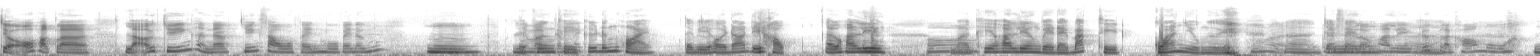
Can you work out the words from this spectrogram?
chỗ hoặc là lỡ chuyến thành ra chuyến sau phải mua vé đứng Ừ. Lệ Nhưng Phương thì thấy- cứ đứng hoài. Tại vì hồi đó đi học ở Hoa Liên. Ờ, Mà khi Hoa Liên về Đài Bắc thì quá nhiều người. đúng rồi. À, cho vé xe nên Hoa Liên à, rất là khó mua ừ,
